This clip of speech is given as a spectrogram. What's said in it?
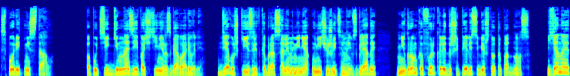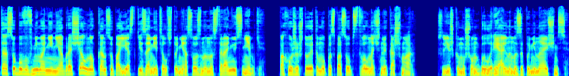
спорить не стал. По пути к гимназии почти не разговаривали. Девушки изредка бросали на меня уничижительные взгляды, негромко фыркали да шипели себе что-то под нос. Я на это особого внимания не обращал, но к концу поездки заметил, что неосознанно сторонюсь немки. Похоже, что этому поспособствовал ночной кошмар. Слишком уж он был реальным и запоминающимся.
